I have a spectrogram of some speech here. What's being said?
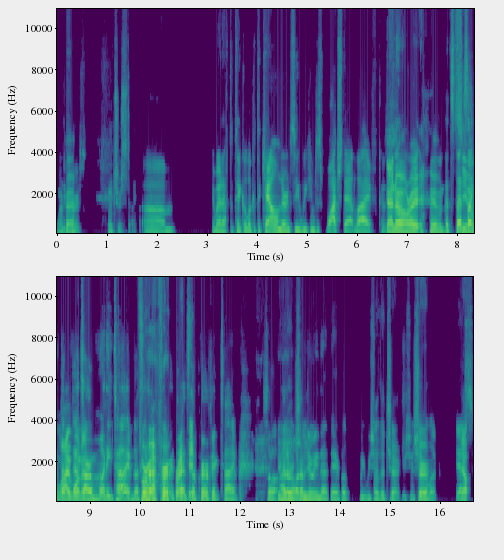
twenty okay. Interesting. Um, we might have to take a look at the calendar and see if we can just watch that live. Because I know, right? I that's that's like the, that's our in- money time. That's like the Forever, perfect, That's the perfect time. So Yeah, I don't know what I'm doing that there, but we, we should the check. we should Sure. take a look. Yes.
